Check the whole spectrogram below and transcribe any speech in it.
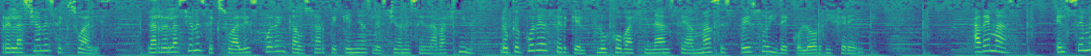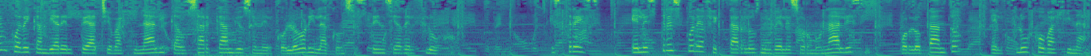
Relaciones sexuales. Las relaciones sexuales pueden causar pequeñas lesiones en la vagina, lo que puede hacer que el flujo vaginal sea más espeso y de color diferente. Además, el semen puede cambiar el pH vaginal y causar cambios en el color y la consistencia del flujo. Estrés. El estrés puede afectar los niveles hormonales y, por lo tanto, el flujo vaginal.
